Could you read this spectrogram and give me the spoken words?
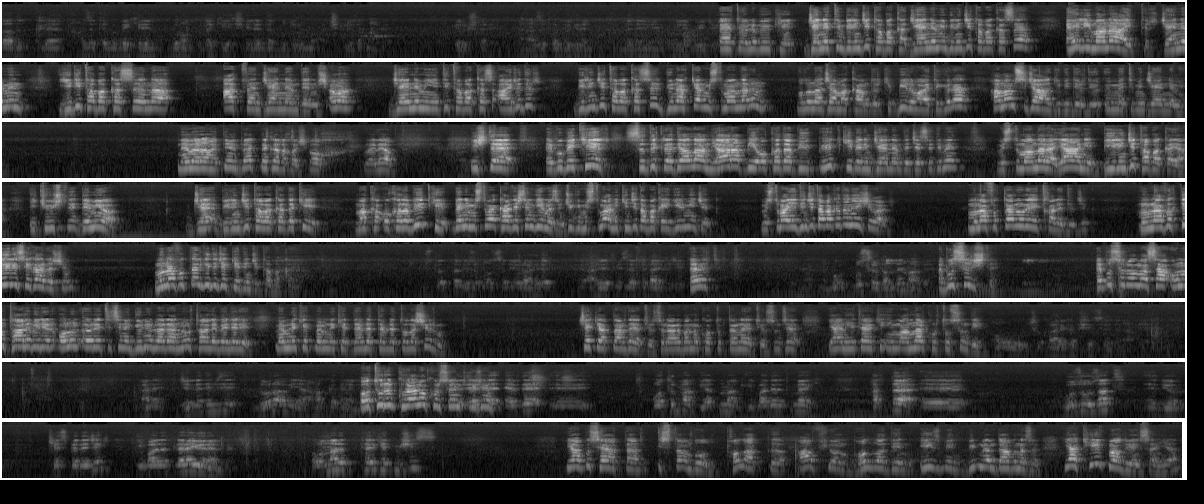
Üstadın ve Hazreti Ebu Bekir'in bu noktadaki şeyleri de bu durumu açıklıyor değil mi abi? Görüşleri. Yani Hazreti Ebu Bekir'in bedeni öyle büyüdü. Evet öyle büyük ki cennetin birinci tabaka, cehennemin birinci tabakası ehl imana aittir. Cehennemin yedi tabakasına atfen cehennem denmiş ama cehennemin yedi tabakası ayrıdır. Birinci tabakası günahkar Müslümanların bulunacağı makamdır ki bir rivayete göre hamam sıcağı gibidir diyor ümmetimin cehennemi. Ne merhamet değil mi? Bak ne kadar hoş. Oh böyle yap. İşte Ebu Bekir Sıddık radıyallahu anh Ya Rabbi o kadar büyük büyüt ki benim cehennemde cesedimi Müslümanlara yani birinci tabakaya iki üç de- demiyor. Ce, birinci tabakadaki maka, o kadar büyüt ki benim Müslüman kardeşlerim girmesin. Çünkü Müslüman ikinci tabakaya girmeyecek. Müslüman yedinci tabakada ne işi var? Münafıklar oraya ithal edilecek. Münafık değiliz ki kardeşim. Münafıklar gidecek yedinci tabakaya. Üstad'da lüzum olsa diyor ahiret, ahiretimizi de feda edecek. Evet. Bu, bu sırdan değil mi abi? E bu sır işte. E bu sır olmasa onun talebeleri, onun öğretisine gönül veren nur talebeleri memleket memleket, devlet devlet dolaşır mı? Çek yatlarda yatıyorsun, arabanın koltuklarına yatıyorsun. Yani yeter ki imanlar kurtulsun diye. Oo çok harika bir şey söyledin abi. Yani cennetimizi doğru abi ya hakikaten öyle. Oturup Kur'an okursun. Ev- hocam. Evde, evde e, oturmak, yatmak, ibadet etmek, hatta e, vuzu uzat e, diyor, kesbedecek ibadetlere yönelmek. Onları terk etmişiz. Ya bu seyahatler İstanbul, Polatlı, Afyon, Bolvadin, İzmir bilmem daha bu nasıl. Ya keyif mi alıyor insan ya?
